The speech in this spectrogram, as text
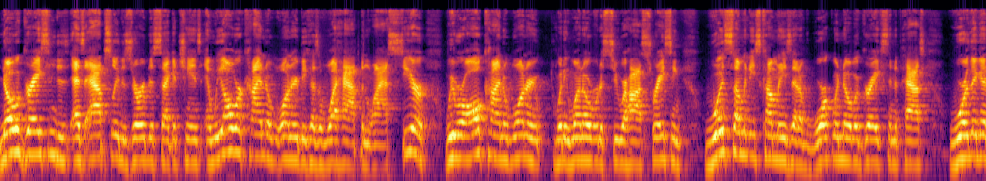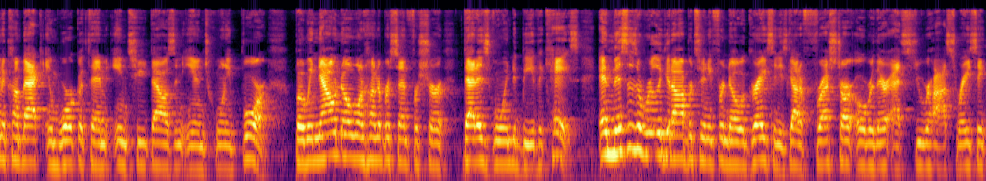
Noah Gragson has absolutely deserved a second chance, and we all were kind of wondering because of what happened last year. We were all kind of wondering when he went over to Stewart-Haas Racing, would some of these companies that have worked with Noah Gragson in the past, were they going to come back and work with him in 2024? But we now know 100% for sure that is going to be the case. And this is a really good opportunity for Noah Gragson. He's got a fresh start over there at Stewart-Haas Racing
